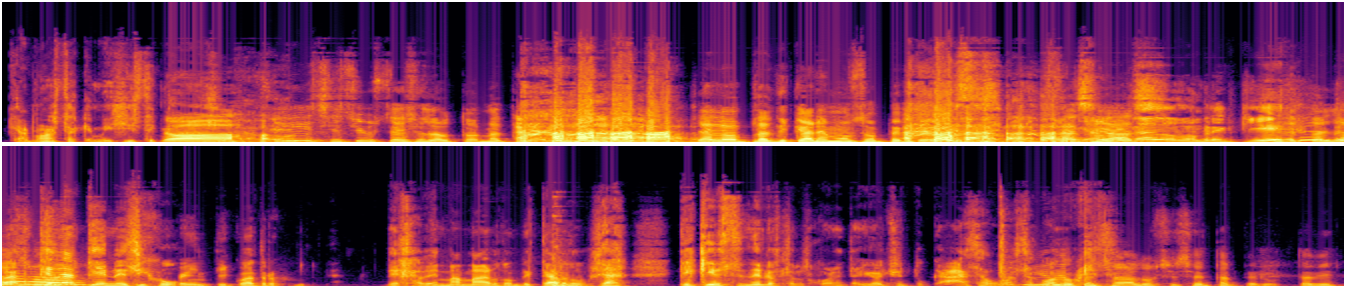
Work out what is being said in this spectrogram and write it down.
cabrón, hasta que me hiciste No. caso. Sí, sí, sí, usted es el autor material. ya lo platicaremos, don Pepe. Gracias. Abogado, don Ricky, ¿eh? ¿Qué edad tienes, hijo? 24. Deja de mamar, don Ricardo. O sea, ¿qué quieres tener hasta los 48 en tu casa? ¿O hasta cuándo? a los 60, pero está bien.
